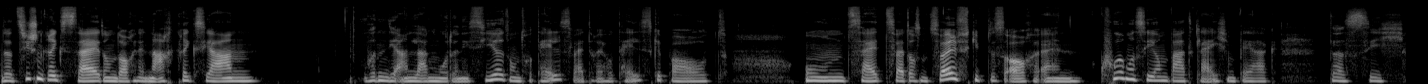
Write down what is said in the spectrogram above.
In der Zwischenkriegszeit und auch in den Nachkriegsjahren wurden die Anlagen modernisiert und Hotels, weitere Hotels gebaut. Und seit 2012 gibt es auch ein Kurmuseum Bad Gleichenberg, das sich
